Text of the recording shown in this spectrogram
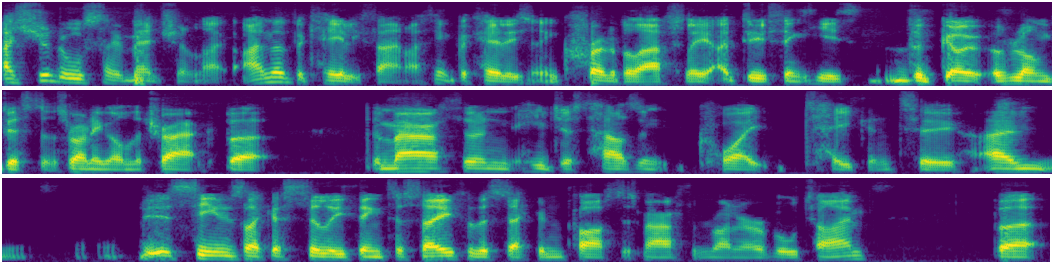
I should also mention, like, I'm a Bekele fan. I think Bekele's an incredible athlete. I do think he's the goat of long distance running on the track, but the marathon he just hasn't quite taken to. And it seems like a silly thing to say for the second fastest marathon runner of all time, but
